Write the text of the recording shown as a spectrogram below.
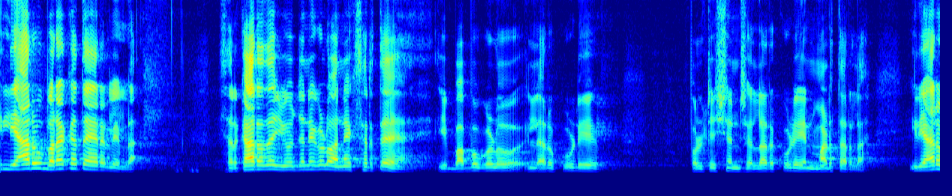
ಇಲ್ಲಿ ಯಾರೂ ಬರೋಕೆ ತಯಾರಿರಲಿಲ್ಲ. ಸರ್ಕಾರದ ಯೋಜನೆಗಳು ಅನೇಕ ಸರ್ತೆ ಈ ಬಾಬುಗಳು ಎಲ್ಲರೂ ಕೂಡಿ ಪೊಲಿಟಿಷಿಯನ್ಸ್ ಎಲ್ಲರೂ ಕೂಡಿ ಏನು ಮಾಡ್ತಾರಲ್ಲ, ಇಲ್ಲಿ ಯಾರೂ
